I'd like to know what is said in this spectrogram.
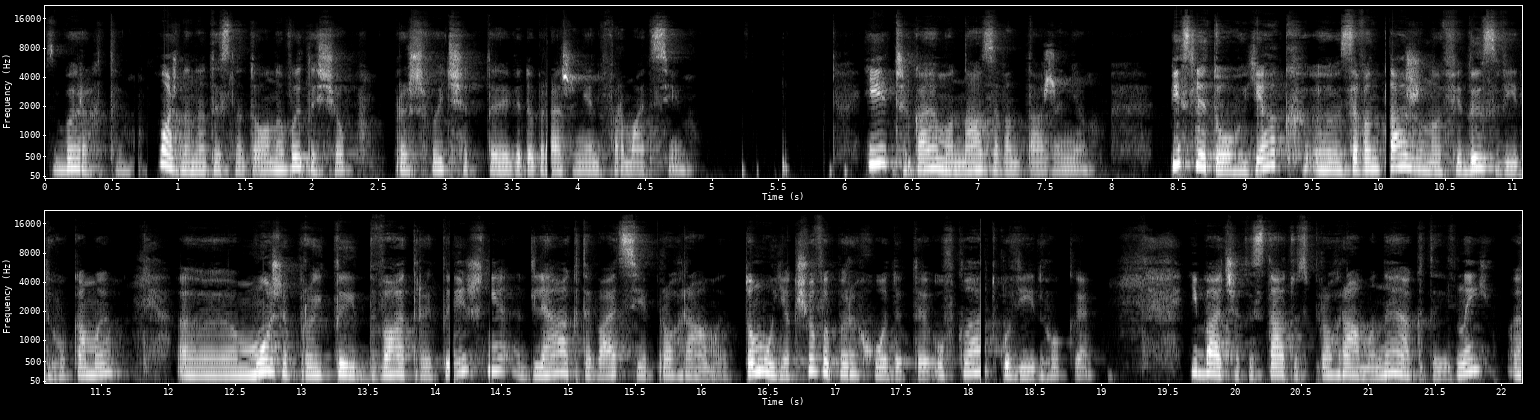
Зберегти. Можна натиснути Оновити, щоб пришвидшити відображення інформації. І чекаємо на завантаження. Після того, як е, завантажено фіди з відгуками, е, може пройти 2-3 тижні для активації програми. Тому, якщо ви переходите у вкладку відгуки і бачите статус програми неактивний, е,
